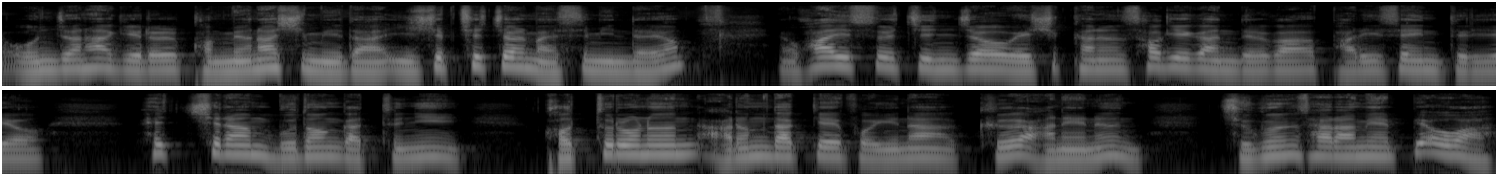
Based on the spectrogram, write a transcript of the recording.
온전하기를 권면하십니다. 27절 말씀인데요. 화 있을 진저 외식하는 서기관들과 바리새인들이여 회칠한 무덤 같으니 겉으로는 아름답게 보이나 그 안에는 죽은 사람의 뼈와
